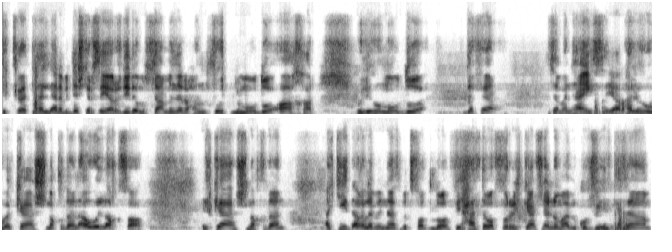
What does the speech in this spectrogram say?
فكرة هل أنا بدي أشتري سيارة جديدة ومستعملة راح نفوت بموضوع آخر واللي هو موضوع دفع ثمن هاي السيارة. هل هو كاش نقدا أو الأقساط؟ الكاش نقدا أكيد أغلب الناس بتفضله في حال توفر الكاش لأنه ما بيكون في التزام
